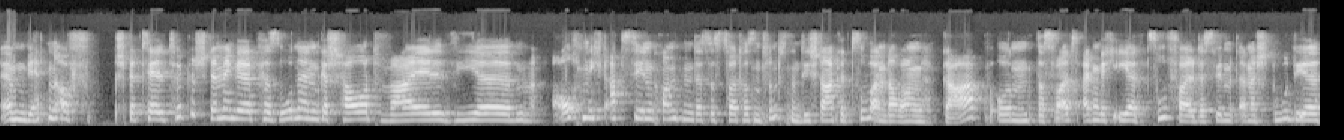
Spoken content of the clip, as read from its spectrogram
Ähm, wir hätten auf speziell türkischstämmige Personen geschaut, weil wir auch nicht absehen konnten, dass es 2015 die starke Zuwanderung gab. Und das war jetzt eigentlich eher Zufall, dass wir mit einer Studie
